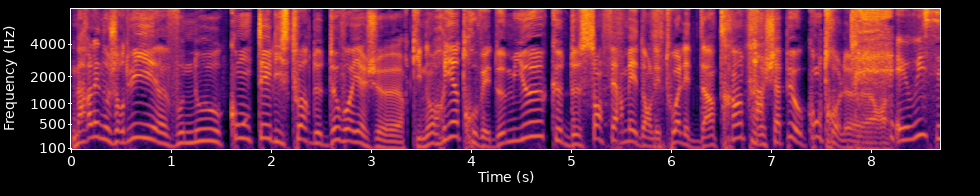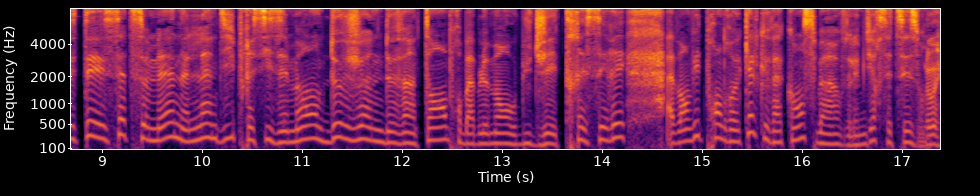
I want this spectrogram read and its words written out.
Marlène, aujourd'hui, vous nous contez l'histoire de deux voyageurs qui n'ont rien trouvé de mieux que de s'enfermer dans les toilettes d'un train pour échapper au contrôleur. Et oui, c'était cette semaine, lundi précisément, deux jeunes de 20 ans, probablement au budget très serré, avaient envie de prendre quelques vacances, ben, vous allez me dire cette saison. Oui.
